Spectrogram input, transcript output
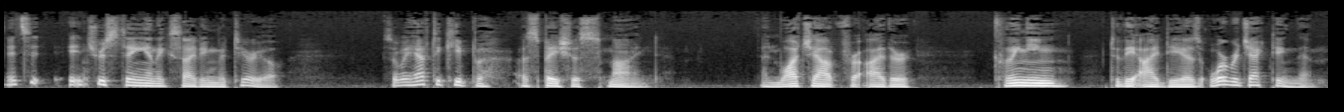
It's interesting and exciting material. So we have to keep a, a spacious mind and watch out for either clinging to the ideas or rejecting them.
